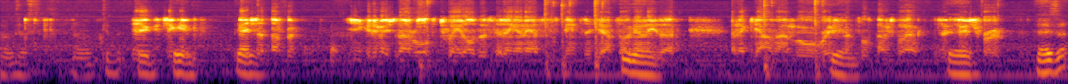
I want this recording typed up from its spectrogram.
I'll just. I'll give it. Yeah, could you give- give give it- that number? You could imagine that roll for twenty dollars sitting in our suspense account, so Yeah. a, an account number or Yeah. reference or something like that to Yeah. search through. There's a,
